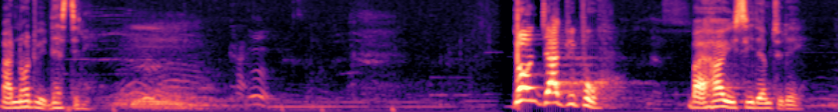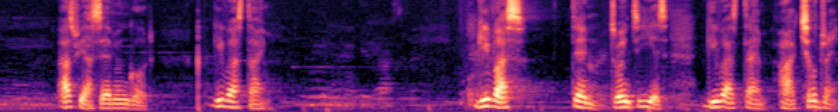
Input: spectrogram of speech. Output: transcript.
but not with destiny. Don't judge people by how you see them today. As we are serving God, give us time. Give us 10, 20 years. Give us time. Our children.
